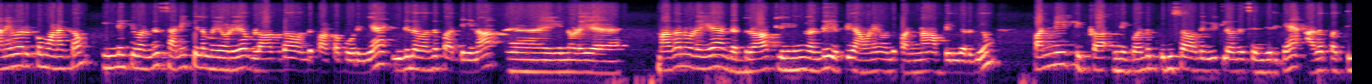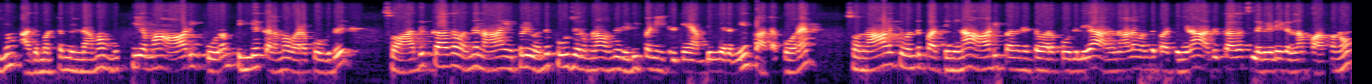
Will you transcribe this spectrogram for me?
அனைவருக்கும் வணக்கம். இன்னைக்கு வந்து சனிக்கிழமையோடைய vlog தான் வந்து பார்க்க போறீங்க. இதுல வந்து பாத்தீங்கன்னா என்னுடைய மகனுடைய அந்த டிரா கிளீனிங் வந்து எப்படி அவனே வந்து பண்ணான் அப்படிங்கிறதையும் பன்னீர் டிக்கா இன்னைக்கு வந்து புதுசா வந்து வீட்டுல வந்து செஞ்சிருக்கேன். அதை பத்தியும் அது மட்டும் இல்லாம முக்கியமா ஆடி பூரம் திங்கக்கிழமை வரப்போகுது. ஸோ அதுக்காக வந்து நான் எப்படி வந்து பூஜை ரூம்லாம் வந்து ரெடி பண்ணிட்டு இருக்கேன் அப்படிங்கிறதையும் காட்ட போறேன். ஸோ நாளைக்கு வந்து பார்த்தீங்கன்னா ஆடி பதினெட்டு வரப்போகுது இல்லையா? அதனால வந்து பார்த்தீங்கன்னா அதுக்காக சில வேலைகள்லாம் பார்க்கணும்.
